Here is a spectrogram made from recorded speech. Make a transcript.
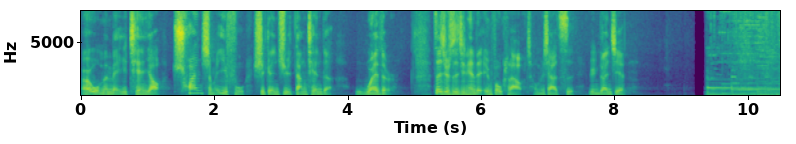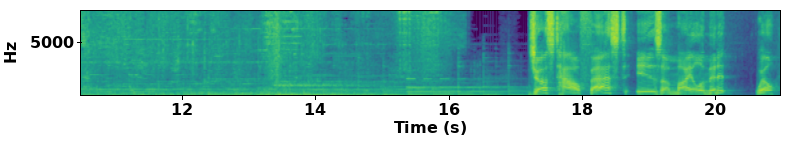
而我们每一天要穿什么衣服是根据当天的 weather。这就是今天的 Info Cloud，我们下次云端见。Just how fast is a mile a minute? Well,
